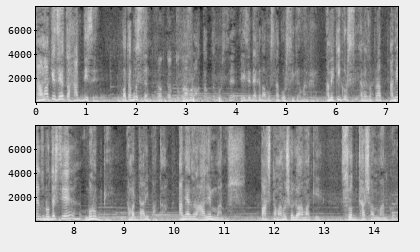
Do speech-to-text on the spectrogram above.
আমাকে যেহেতু হাত দিছে কথা বুঝছেন? তখন রক্তাক্ত করছে। এই যে দেখেন অবস্থা করছি কি আমাকে? আমি কি করছি? আমি একজন আমি একজন ওদের চেয়ে মুরব্বী আমার দাড়ি পাতা। আমি একজন আলেম মানুষ। পাঁচটা মানুষ হলো আমাকে শ্রদ্ধা সম্মান করে।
